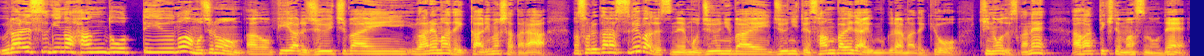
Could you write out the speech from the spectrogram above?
売られすぎの反動っていうのはもちろん、あの、PR11 倍割れまで一回ありましたから、まあ、それからすればですね、もう12倍、12.3倍台ぐらいまで今日、昨日ですかね、上がってきてますので、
